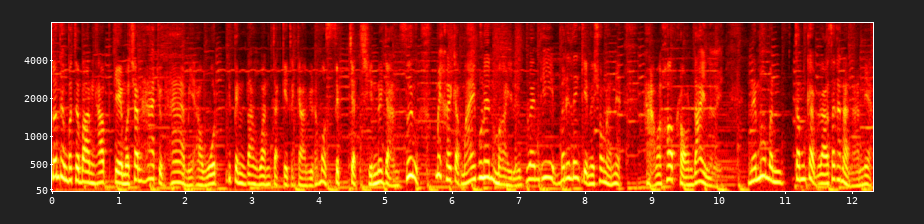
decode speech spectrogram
จนถึงปัจจุบันครับเกมเวอร์ชัน5.5 มีอาวุธที่เป็นรางวัลจากกิจกรรมอยู่ทั้งหมด 17 ชิ้นด้วยกัน ซึ่งไม่เคยกลับมาให้ผู้เล่นใหม่หรือผู้เล่นที่ไม่ได้เล่นเกมในช่วงนั้นเนี่ยหามาครอบครองได้เลย ในเมื่อมันจำกัดเวลาสักขนาดนั้นเนี่ย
